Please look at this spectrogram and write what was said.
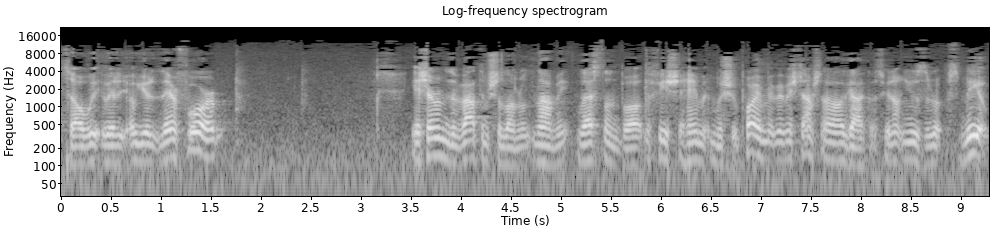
So we, we, oh, you, therefore, Yeshem the Vatim Shalom Nami less than bo the fish shehem mushupoyim b'mishtam shalom al We don't use the roofs. Miu.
